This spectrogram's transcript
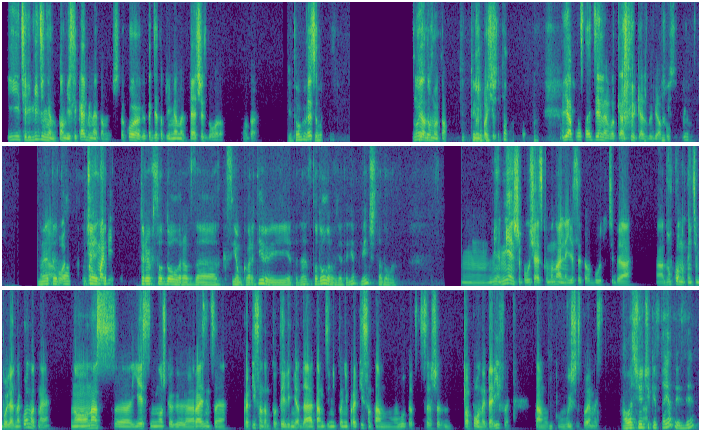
и телевидение, ну, там, если кабельное, там, что такое, это где-то примерно 5-6 долларов. Вот так. Итого есть, ну, я думаю, там... Ты, ты ну, же посчитал. Я просто отдельно вот каждую, каждую графу. Ну, это а, вот. там, ну, получается, ну, 300 долларов за съем квартиры и это, да? 100 долларов где-то, нет? Меньше 100 долларов? Меньше получается коммунальная, если это будет у тебя а, двухкомнатная, тем более однокомнатная. Но у нас э, есть немножко э, разница, прописан там кто-то или нет. Да? Там, где никто не прописан, там лупят совершенно по полной тарифы, там выше стоимость. А у вас счетчики а. стоят везде?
